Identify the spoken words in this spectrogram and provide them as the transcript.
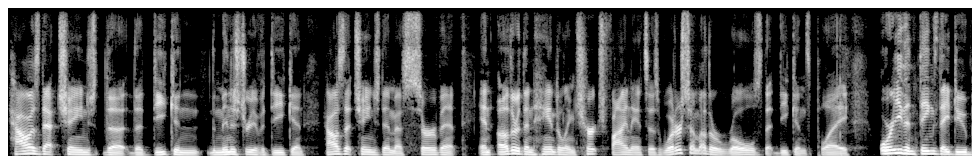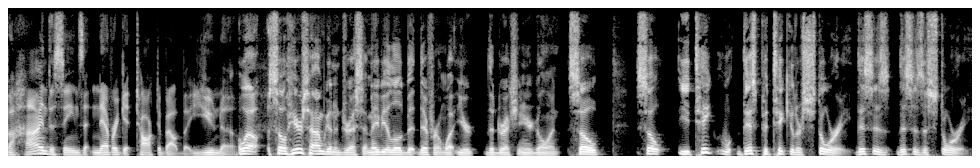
How has that changed the the deacon, the ministry of a deacon? How has that changed them as servant? And other than handling church finances, what are some other roles that deacons play or even things they do behind the scenes that never get talked about, but you know. Well, so here's how I'm going to address it. Maybe a little bit different what you're the direction you're going. So, so you take this particular story. This is this is a story.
